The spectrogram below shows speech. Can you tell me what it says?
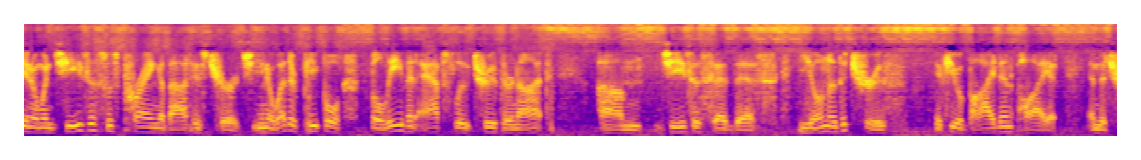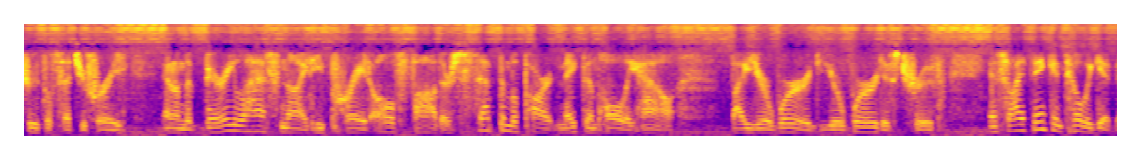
You know, when Jesus was praying about his church, you know, whether people believe in absolute truth or not, um, Jesus said this, you'll know the truth if you abide and apply it, and the truth will set you free. And on the very last night, he prayed, Oh, Father, set them apart, make them holy. How? By your word. Your word is truth. And so I think until we get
